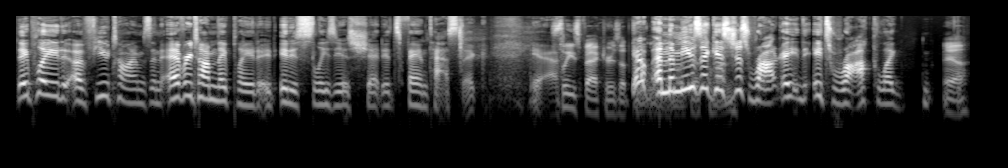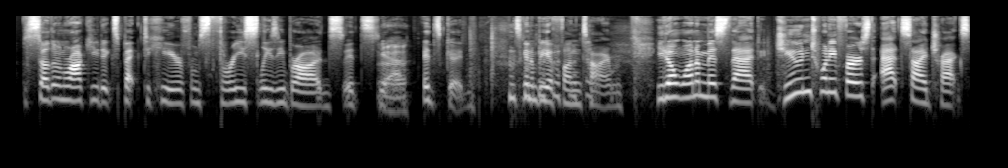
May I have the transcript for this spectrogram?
They played a few times, and every time they played, it, it is sleazy as shit. It's fantastic. Yeah. Sleaze Factor is up there. Yep, and the little bit with music is just rock. It- It's rock, like. Yeah. southern rock you'd expect to hear from three sleazy broads. It's yeah, Uh. it's good. It's gonna be a fun time. You don't want to miss that. June twenty first at Sidetracks.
